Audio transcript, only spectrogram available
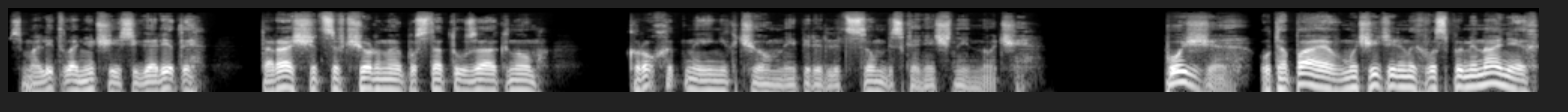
Смолит вонючие сигареты, таращится в черную пустоту за окном, крохотный и никчемный перед лицом бесконечной ночи. Позже, утопая в мучительных воспоминаниях,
